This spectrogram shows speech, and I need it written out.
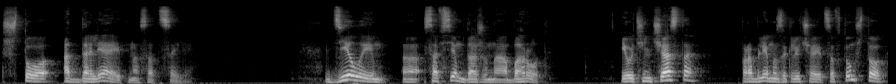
что отдаляет нас от цели. Делаем э, совсем даже наоборот. И очень часто проблема заключается в том, что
